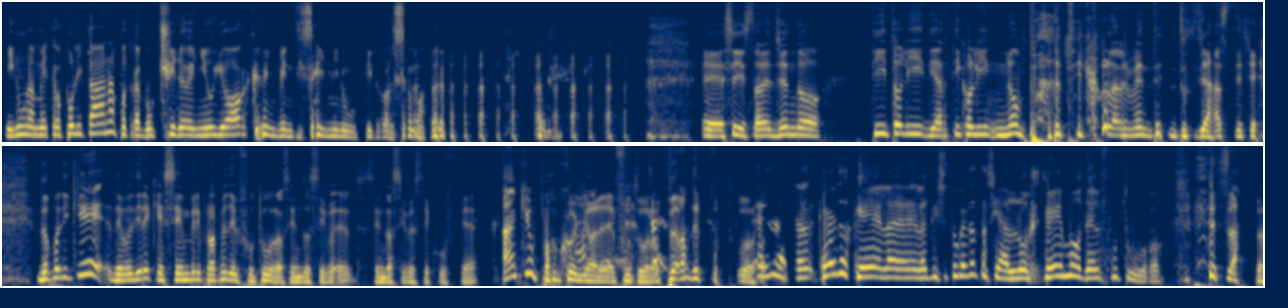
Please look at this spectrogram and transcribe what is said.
in una metropolitana potrebbe uccidere New York in 26 minuti, grosso modo. Eh, sì, sto leggendo titoli di articoli non particolarmente entusiastici. Dopodiché devo dire che sembri proprio del futuro se indossi, se indossi queste cuffie. Anche un po' un coglione del futuro, Cioè, però del futuro. Esatto, credo che la, la dicitura esatta sia lo scemo del futuro. esatto.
